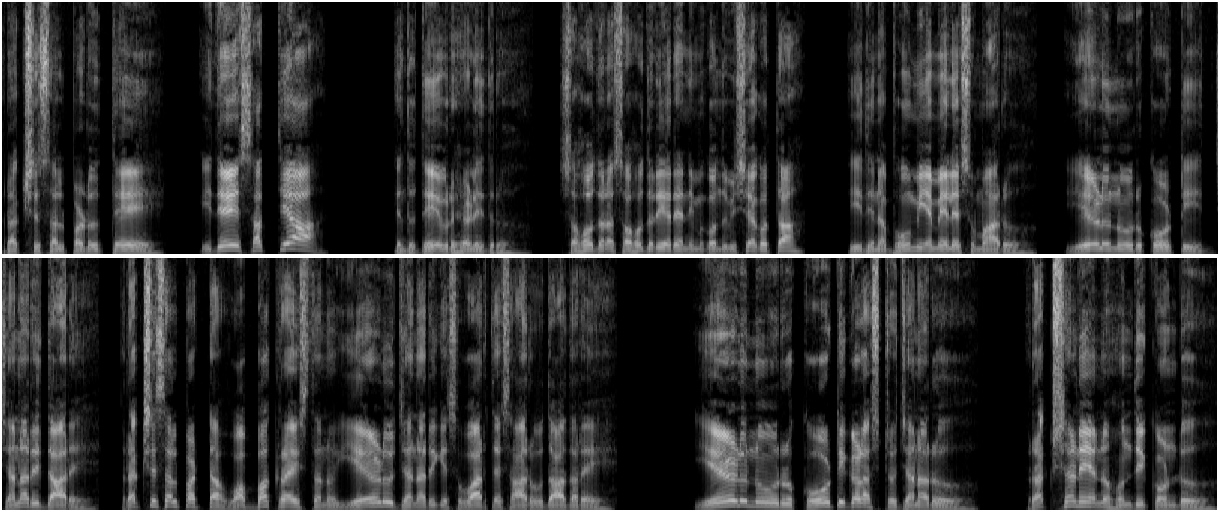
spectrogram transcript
ರಕ್ಷಿಸಲ್ಪಡುತ್ತೆ. ಇದೇ ಸತ್ಯ! ಎಂದು ದೇವರು ಹೇಳಿದರು. ಸಹೋದರ ಸಹೋದರಿಯರೇ, ನಿಮಗೊಂದು ವಿಷಯ ಗೊತ್ತಾ? ಈ ದಿನ ಭೂಮಿಯ ಮೇಲೆ ಸುಮಾರು ಏಳುನೂರು ಕೋಟಿ ಜನರಿದ್ದಾರೆ. ರಕ್ಷಿಸಲ್ಪಟ್ಟ ಒಬ್ಬ ಕ್ರೈಸ್ತನು ಏಳು ಜನರಿಗೆ ಸುವಾರ್ತೆ ಸಾರುವುದಾದರೆ ಏಳುನೂರು ಕೋಟಿಗಳಷ್ಟು ಜನರು ರಕ್ಷಣೆಯನ್ನು ಹೊಂದಿಕೊಂಡು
